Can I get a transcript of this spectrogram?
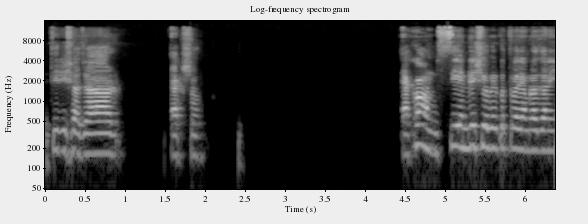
তিরিশ হাজার একশো। এখন সিএম রেশিও বের করতে পারি আমরা জানি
